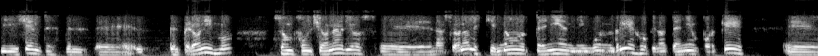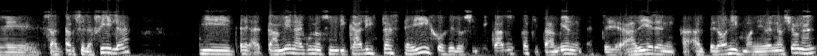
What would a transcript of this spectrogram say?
dirigentes del, del, peronismo, son funcionarios eh, nacionales que no tenían ningún riesgo, que no tenían por qué saltarse la fila y eh, también algunos sindicalistas e hijos de los sindicalistas que también este, adhieren al peronismo a nivel nacional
